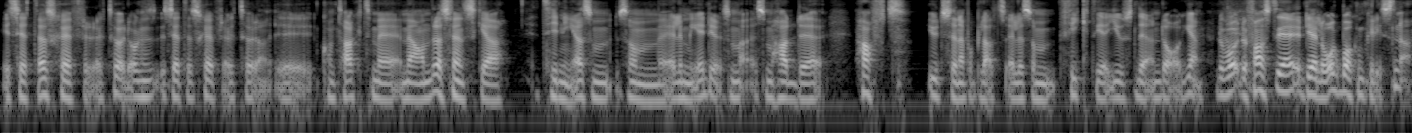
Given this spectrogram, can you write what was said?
ETCs chefredaktör, dagens ETCs chefredaktör, eh, kontakt med, med andra svenska tidningar som, som, eller medier som, som hade haft utsända på plats eller som fick det just den dagen. Då, var, då fanns det dialog bakom kulisserna.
